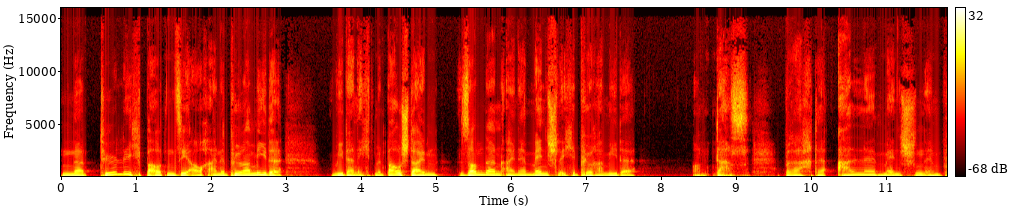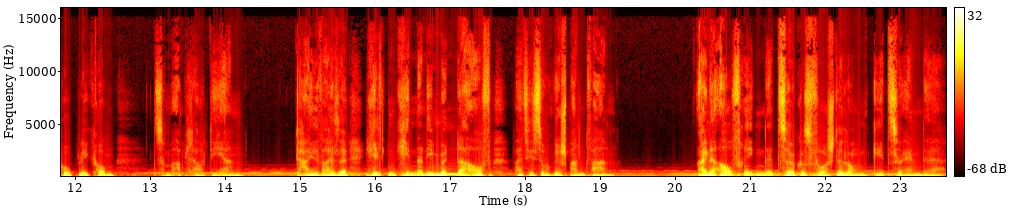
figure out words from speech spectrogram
Natürlich bauten sie auch eine Pyramide. Wieder nicht mit Bausteinen, sondern eine menschliche Pyramide. Und das brachte alle Menschen im Publikum zum Applaudieren. Teilweise hielten Kinder die Münder auf, weil sie so gespannt waren. Eine aufregende Zirkusvorstellung geht zu Ende.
